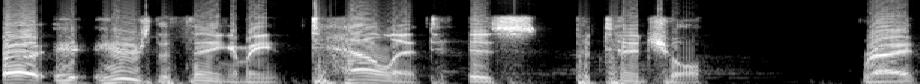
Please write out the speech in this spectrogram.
Uh, here's the thing. I mean, talent is potential, right?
